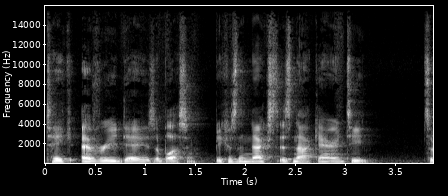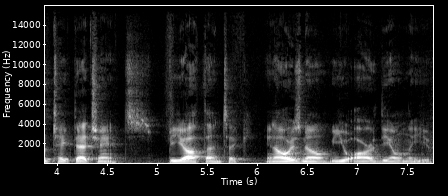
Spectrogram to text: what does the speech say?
take every day as a blessing because the next is not guaranteed. So take that chance. Be authentic and always know you are the only you.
